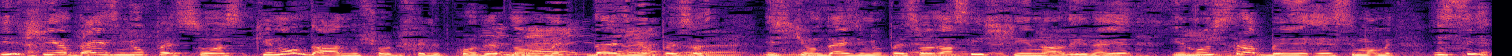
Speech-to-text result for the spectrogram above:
E, e tinha 10 mil pessoas, que não dá no show de Felipe Cordeiro, é, normalmente 10 mil pessoas. E tinham 10 mil pessoas assistindo ali, né? E ilustra bem esse momento. E se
